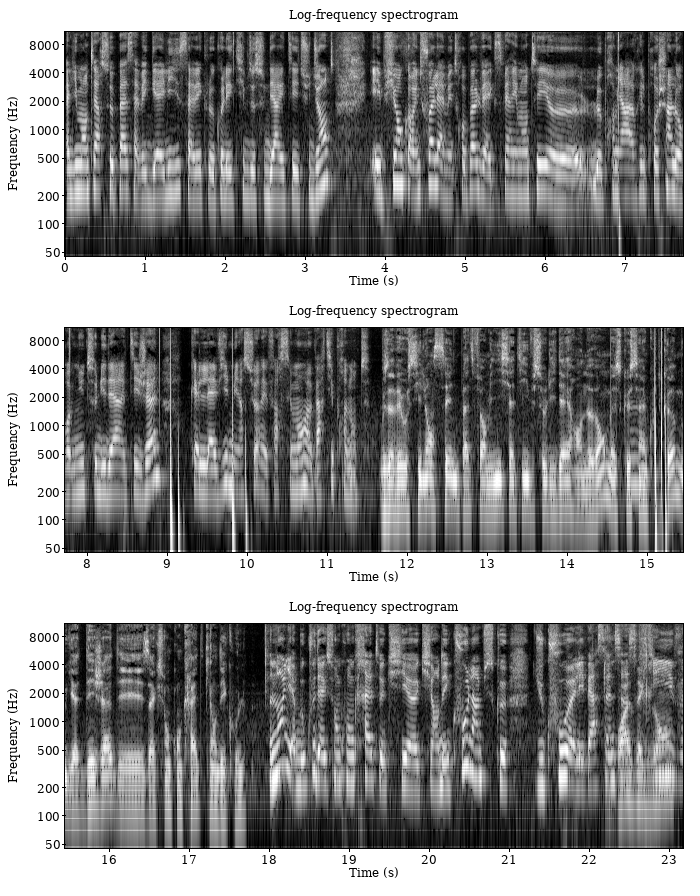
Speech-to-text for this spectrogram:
alimentaire se passe avec Gaëlis, avec le collectif de solidarité étudiante. Et puis encore une fois, la métropole va expérimenter euh, le 1er avril prochain le revenu de solidarité jeune auquel la ville, bien sûr, est forcément partie prenante. Vous avez aussi lancé une plateforme initiative solidaire en novembre. Est-ce que c'est mm. un coup de com' ou il y a déjà des actions concrètes qui en découlent? Non, il y a beaucoup d'actions concrètes qui, euh, qui en découlent, hein, puisque du coup, euh, les personnes s'inscrivent,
